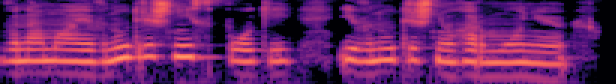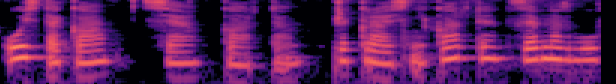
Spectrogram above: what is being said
вона має внутрішній спокій і внутрішню гармонію. Ось така ця карта. Прекрасні карти. Це в нас був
